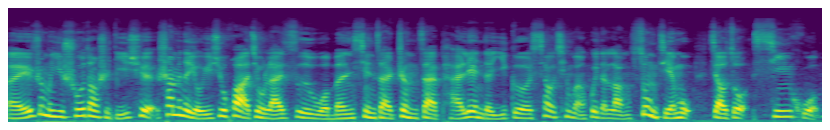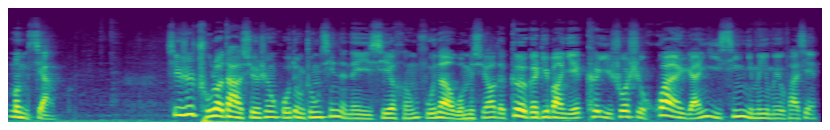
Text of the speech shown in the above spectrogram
哎，这么一说倒是的确，上面的有一句话就来自我们现在正在排练的一个校庆晚会的朗诵节目，叫做《星火梦想》。其实除了大学生活动中心的那一些横幅呢，我们学校的各个地方也可以说是焕然一新。你们有没有发现？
